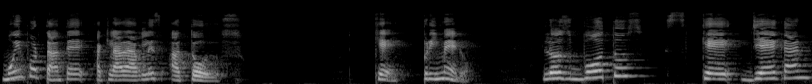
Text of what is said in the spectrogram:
muy importante aclararles a todos que, primero, los votos que llegan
